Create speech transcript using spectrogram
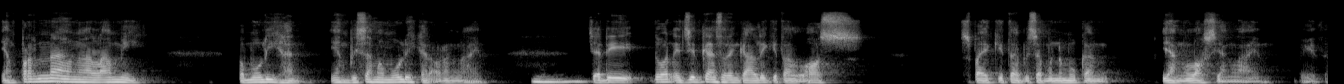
yang pernah mengalami pemulihan, yang bisa memulihkan orang lain. Jadi Tuhan izinkan sering kali kita lost supaya kita bisa menemukan yang lost yang lain begitu.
